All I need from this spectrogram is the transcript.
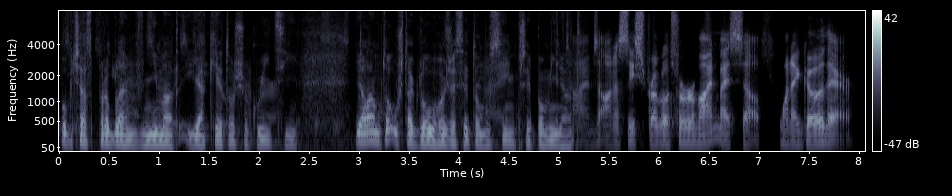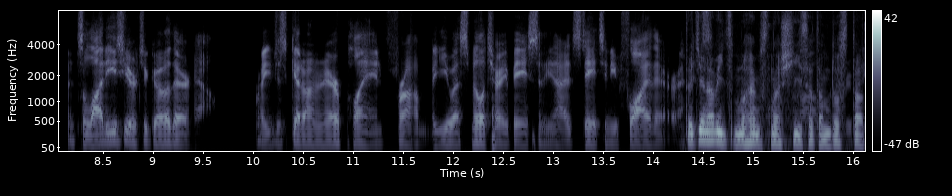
občas problém vnímat, jak je to šokující. Dělám to už tak dlouho, že si to musím připomínat. Teď je navíc mnohem snažší se tam dostat.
